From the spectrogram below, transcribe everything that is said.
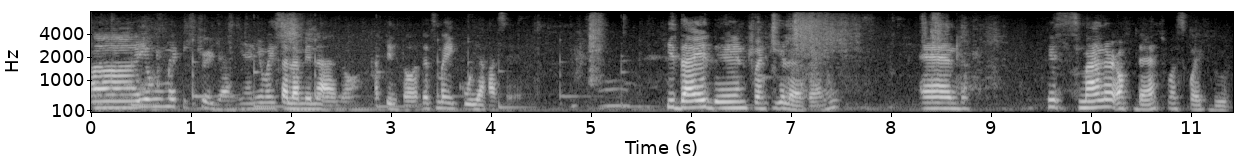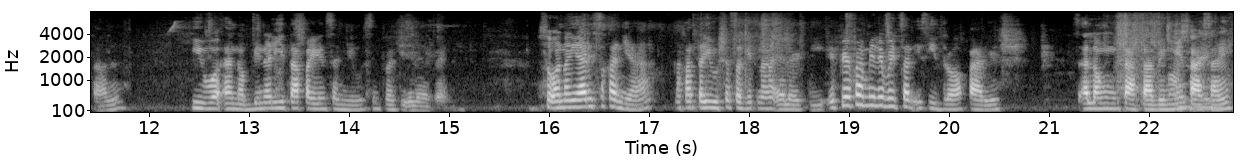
Ah, yung may picture dyan, yan yung may salamin na ano, katinto. That's my kuya kasi. He died in 2011 and his manner of death was quite brutal. He ano, binalita pa yun sa news in 2011. So, ang nangyari sa kanya, nakatayo siya sa gitna ng LRT. If you're familiar with San Isidro Parish, along Avenue in Pasay.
